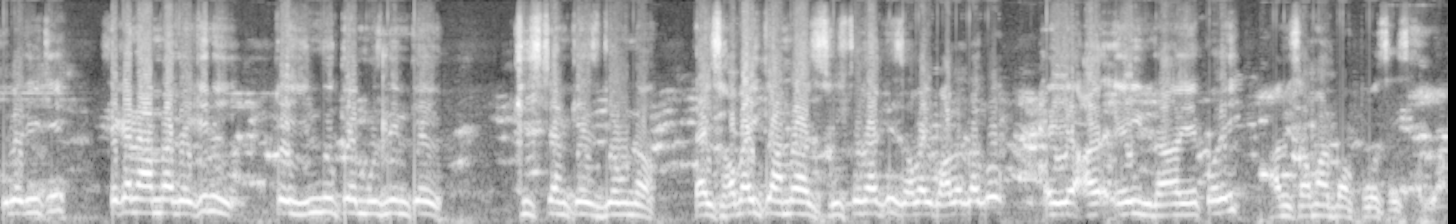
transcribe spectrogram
তুলে দিয়েছি, সেখানে আমরা দেখিনি কে হিন্দু, কে মুসলিম, কে খ্রিস্টান, কে যৌন। তাই সবাইকে আমরা সুস্থ থাকি, সবাই ভালো থাকুক। এই এই করেই আমি আমার বক্তব্য শেষ করলাম।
